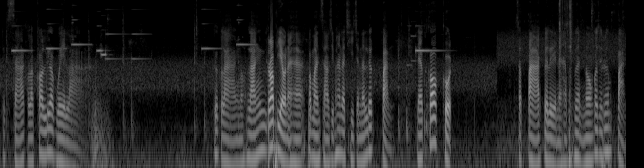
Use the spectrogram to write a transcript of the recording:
เลือกซักแล้วก็เลือกเวลา เลือกล้างเนาะล้างรอบเดียวนะฮะประมาณ 35 นาทีจากนั้นเลือกปั่น แล้วก็กดสตาร์ทไปเลยนะครับเพื่อนๆน้องก็จะเริ่มปั่น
